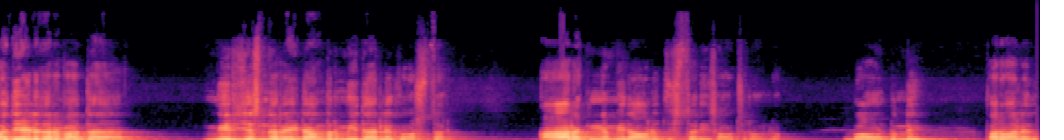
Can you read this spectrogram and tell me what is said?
పదేళ్ళ తర్వాత మీరు చేసిన రైట్ అందరూ మీ దారిలోకి వస్తారు. ఆ రకంగా మీరు ఆలోచిస్తారు ఈ సంవత్సరంలో. బాగుంటుంది పర్వాలేదు.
